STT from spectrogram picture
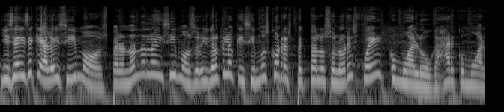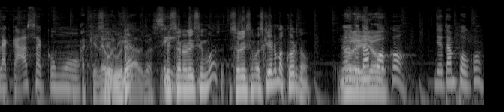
Y se dice que ya lo hicimos, pero no, no lo hicimos. Yo creo que lo que hicimos con respecto a los olores fue como al hogar, como a la casa, como... ¿A qué le ¿Segura? olía algo así? Sí. ¿Eso no lo hicimos? ¿Eso lo hicimos? Es que yo no me acuerdo. No, No yo tampoco. Yo tampoco.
